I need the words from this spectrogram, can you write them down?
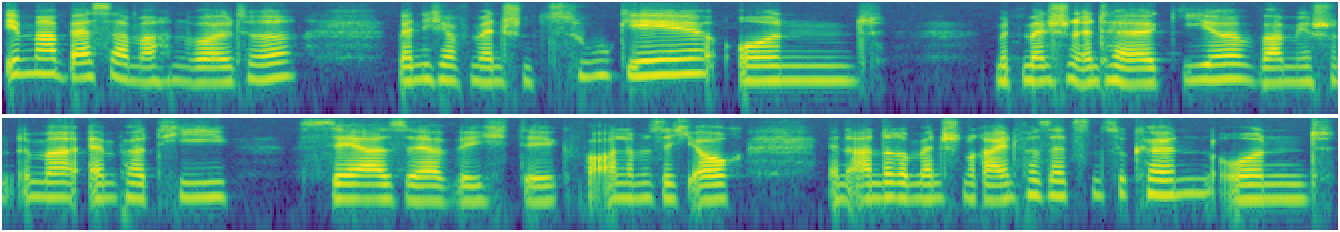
immer besser machen wollte, wenn ich auf Menschen zugehe und mit Menschen interagiere, war mir schon immer Empathie sehr, sehr wichtig. Vor allem sich auch in andere Menschen reinversetzen zu können und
